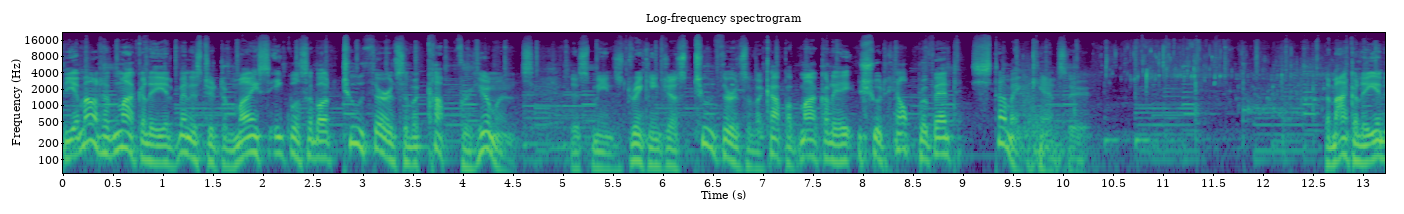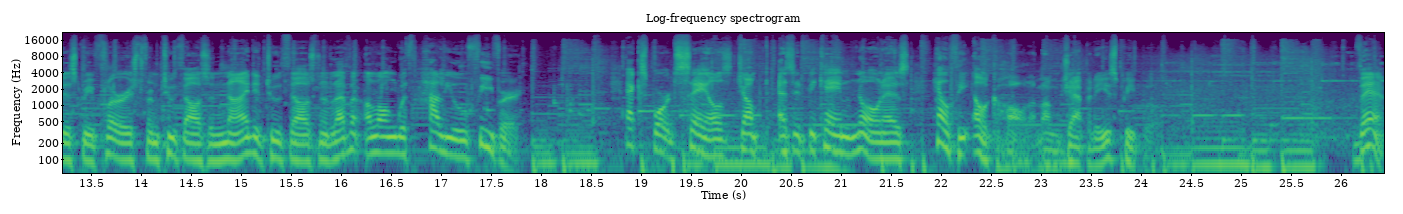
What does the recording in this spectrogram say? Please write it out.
The amount of makgeolli administered to mice equals about two thirds of a cup for humans. This means drinking just two thirds of a cup of makgeolli should help prevent stomach cancer. The makgeolli industry flourished from 2009 to 2011 along with Hallyu fever. Export sales jumped as it became known as healthy alcohol among Japanese people. Then,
